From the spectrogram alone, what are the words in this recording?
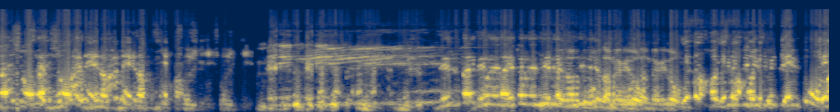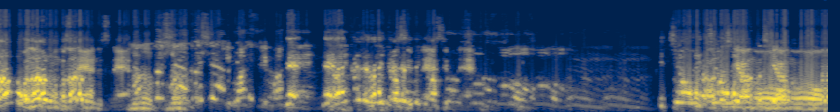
最初はね、しょうがねえな、ねえなって正直、正直。絶対これネタで出るよなと思ったんだけど、いざ始めてみると結構なんとかなるのかなと思うんですね。なんかしらかしらきますよねね。、ね、毎回出てきますよね。一応、私、あの、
